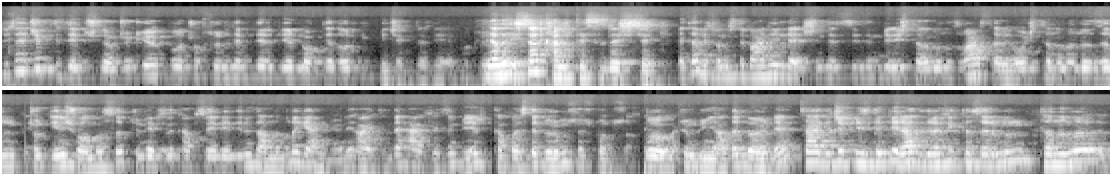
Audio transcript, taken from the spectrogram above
düzelecektir diye düşünüyorum. Çünkü bu çok sürdürülebilir bir noktaya doğru gitmeyecektir diye bakıyorum. Ya da işler kalitesizleşecek. E tabii sonuç itibariyle şimdi sizin bir iş tanımınız varsa ve o iş tanımınızın çok geniş olması tüm hepsini kapsayabildiğiniz anlamına gelmiyor. Nihayetinde herkesin bir kapasite durumu söz konusu. Bu tüm dünyada böyle. Sadece bizde biraz grafik tasarımın tanımı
